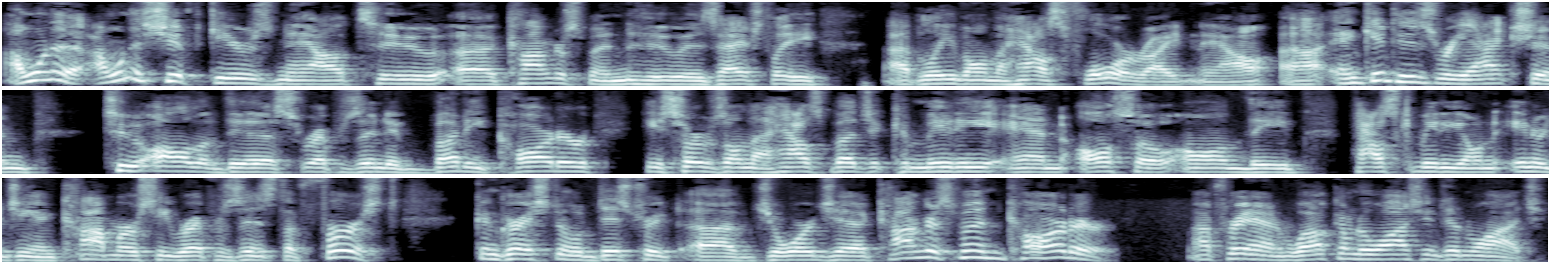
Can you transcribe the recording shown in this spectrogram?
I want to I want to shift gears now to a congressman who is actually I believe, on the House floor right now, uh, and get his reaction to all of this. Representative Buddy Carter, he serves on the House Budget Committee and also on the House Committee on Energy and Commerce. He represents the first congressional district of Georgia. Congressman Carter, my friend, welcome to Washington Watch.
